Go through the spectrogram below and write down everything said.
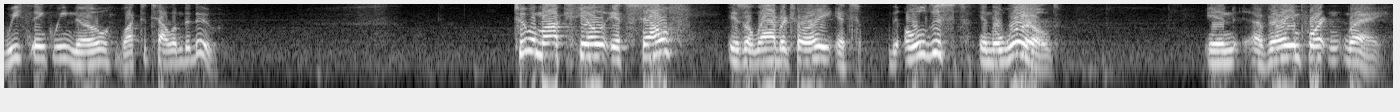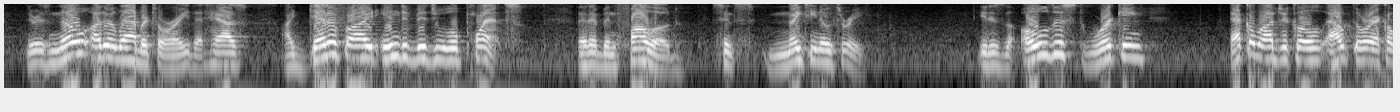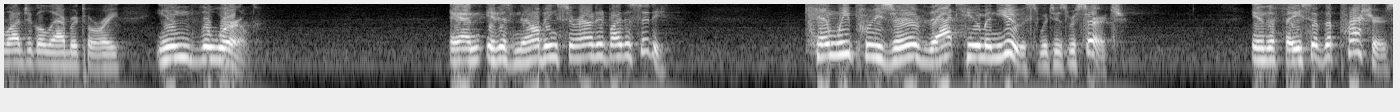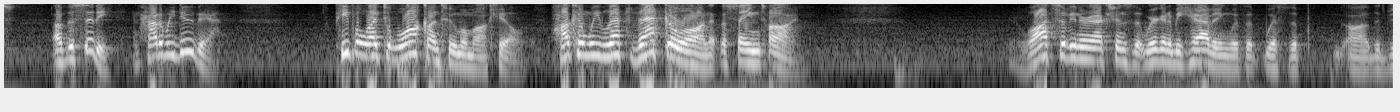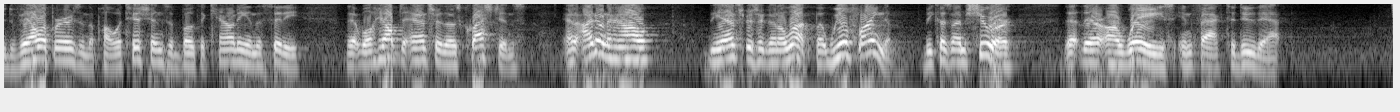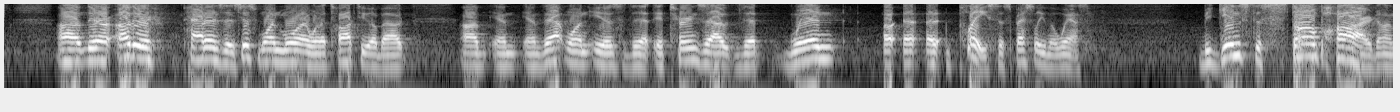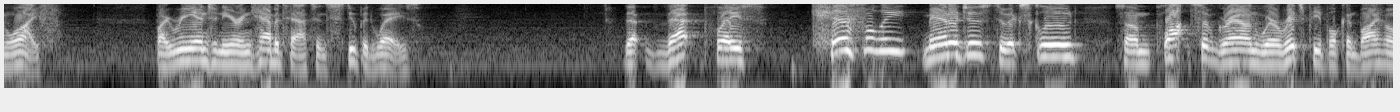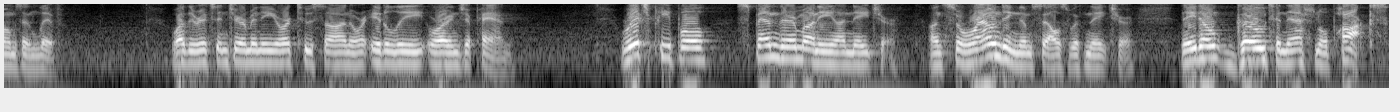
we think we know what to tell them to do. Tumamoc Hill itself is a laboratory. It's the oldest in the world in a very important way. There is no other laboratory that has identified individual plants that have been followed since 1903. It is the oldest working ecological, outdoor ecological laboratory in the world. And it is now being surrounded by the city. Can we preserve that human use, which is research, in the face of the pressures of the city? And how do we do that? People like to walk on Tumamoc Hill. How can we let that go on at the same time? Lots of interactions that we're going to be having with the, with the, uh, the developers and the politicians of both the county and the city that will help to answer those questions. And I don't know how the answers are going to look, but we'll find them because I'm sure that there are ways, in fact, to do that. Uh, there are other patterns. There's just one more I want to talk to you about, uh, and, and that one is that it turns out that when a, a, a place, especially in the West, begins to stomp hard on life by re-engineering habitats in stupid ways, that that place carefully manages to exclude some plots of ground where rich people can buy homes and live, whether it's in Germany or Tucson or Italy or in Japan. Rich people spend their money on nature, on surrounding themselves with nature. They don't go to national parks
